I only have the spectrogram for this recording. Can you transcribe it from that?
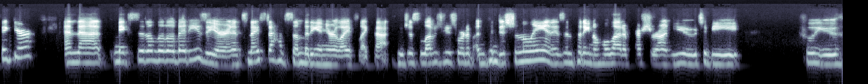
figure. And that makes it a little bit easier. And it's nice to have somebody in your life like that who just loves you sort of unconditionally and isn't putting a whole lot of pressure on you to be who you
